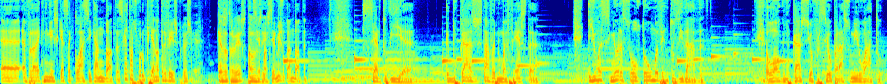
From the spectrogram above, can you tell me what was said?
Ah, a verdade é que ninguém esquece a clássica anedota. Se calhar podes pôr o piano outra vez, porque eu acho. Queres outra vez? Então Pode vamos ser, pode ser, mesmo com a anedota. Certo dia, Bocage estava numa festa e uma senhora soltou uma ventosidade. Logo Bocage se ofereceu para assumir o ato.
